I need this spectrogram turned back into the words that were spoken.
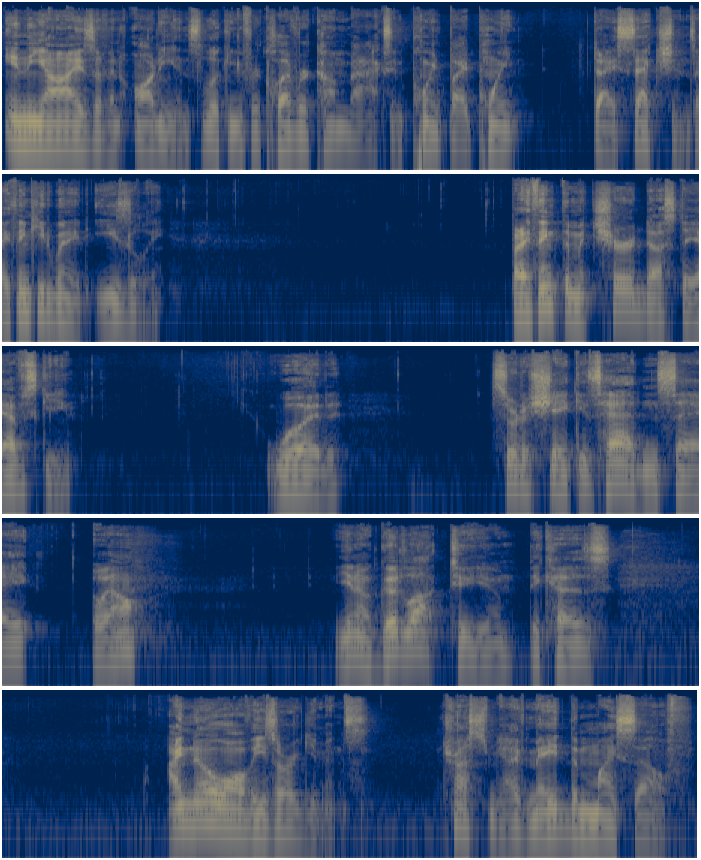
in the eyes of an audience looking for clever comebacks and point by point dissections. I think he'd win it easily. But I think the mature Dostoevsky would sort of shake his head and say, well, you know, good luck to you because I know all these arguments. Trust me, I've made them myself.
